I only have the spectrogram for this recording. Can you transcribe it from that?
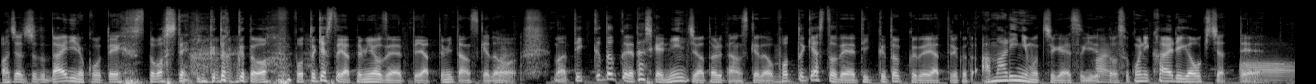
あじゃあちょっと第2の工程すっ飛ばして TikTok と ポッドキャストやってみようぜってやってみたんですけど、はい。まあ、TikTok で確かに認知は取れたんですけど、ポッドキャストで TikTok でやってることあまりにも違いすぎると、はい。そこに乖離が起きちゃってあ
